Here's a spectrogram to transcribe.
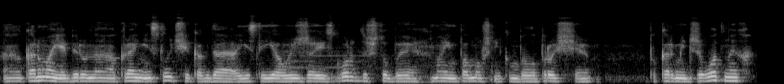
А, корма я беру на крайний случай, когда, если я уезжаю из города, чтобы моим помощникам было проще покормить животных.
